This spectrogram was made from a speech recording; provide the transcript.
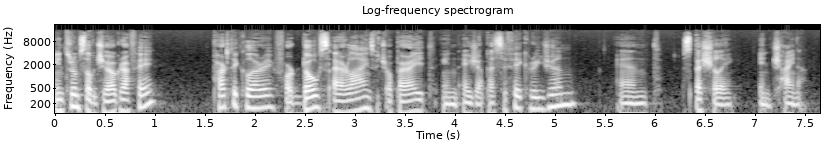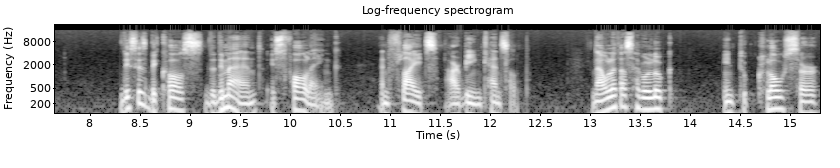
In terms of geography, particularly for those airlines which operate in Asia Pacific region and especially in China. This is because the demand is falling and flights are being cancelled. Now let us have a look into closer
